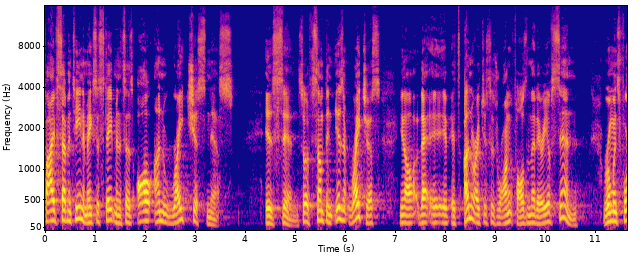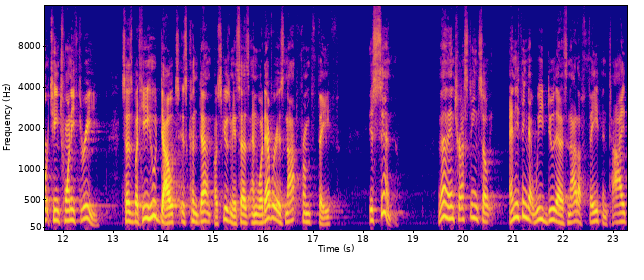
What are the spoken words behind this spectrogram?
5 17, it makes a statement. It says, All unrighteousness is sin. So if something isn't righteous, you know, that if it's unrighteous is wrong, it falls in that area of sin. Romans 14 23 says, But he who doubts is condemned. Oh, excuse me, it says, And whatever is not from faith is sin. Isn't that interesting? So anything that we do that is not of faith and tied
